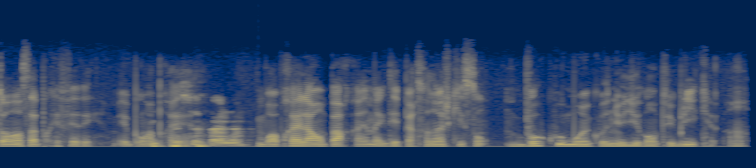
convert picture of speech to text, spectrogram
tendance à préférer. Mais bon, après, bon, après là, on part quand même avec des personnages qui sont beaucoup moins connus du grand public. hein.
